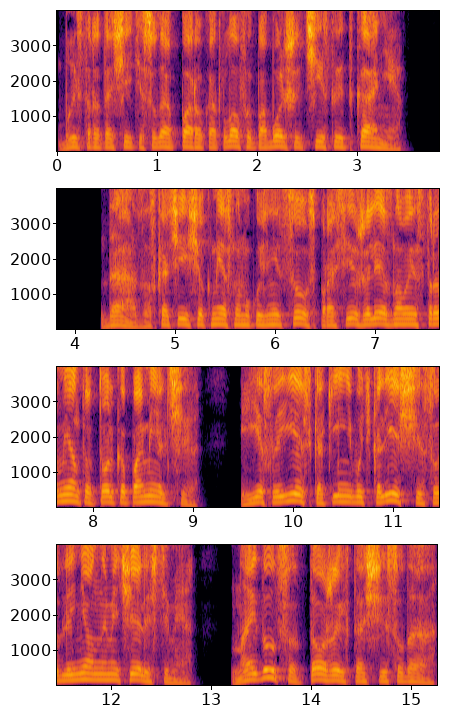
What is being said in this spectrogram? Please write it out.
Быстро тащите сюда пару котлов и побольше чистой ткани. Да, заскочи еще к местному кузнецу, спроси железного инструмента, только помельче. И если есть какие-нибудь клещи с удлиненными челюстями, найдутся, тоже их тащи сюда.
